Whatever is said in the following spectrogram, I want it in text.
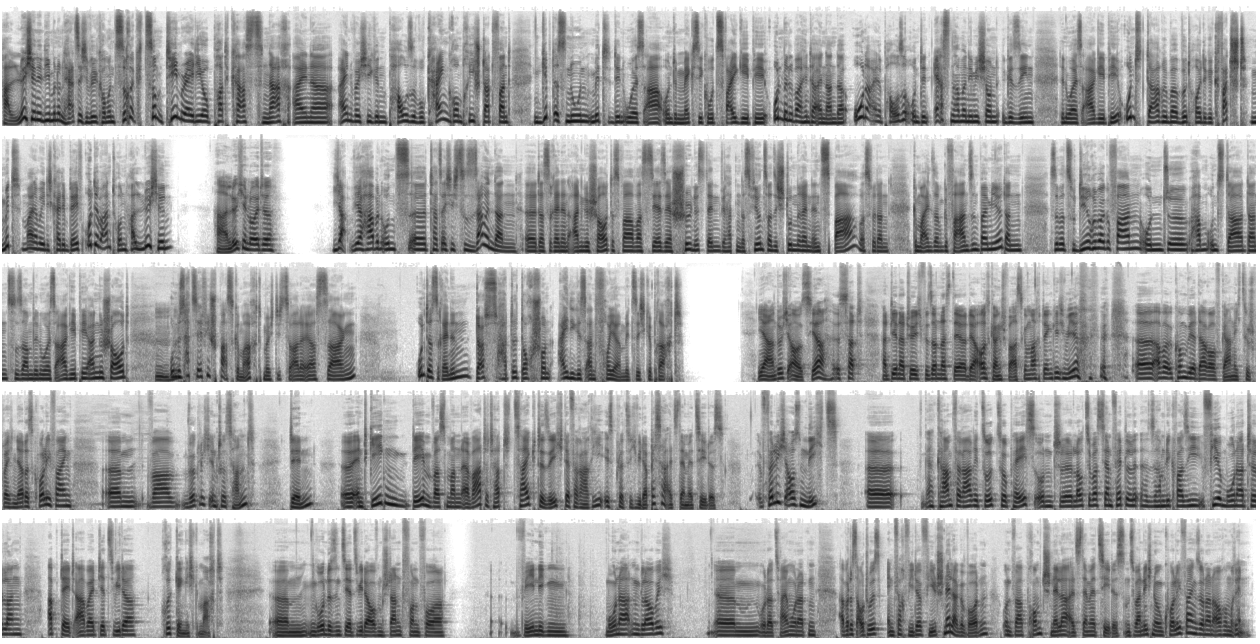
Hallöchen, ihr Lieben, und herzlich willkommen zurück zum Team Radio Podcast. Nach einer einwöchigen Pause, wo kein Grand Prix stattfand, gibt es nun mit den USA und Mexiko zwei GP unmittelbar hintereinander ohne eine Pause. Und den ersten haben wir nämlich schon gesehen, den USA GP. Und darüber wird heute gequatscht mit meiner Wenigkeit, dem Dave und dem Anton. Hallöchen. Hallöchen, Leute. Ja, wir haben uns äh, tatsächlich zusammen dann äh, das Rennen angeschaut. Das war was sehr, sehr Schönes, denn wir hatten das 24-Stunden-Rennen in Spa, was wir dann gemeinsam gefahren sind bei mir. Dann sind wir zu dir rübergefahren und äh, haben uns da dann zusammen den USA-GP angeschaut. Mhm. Und es hat sehr viel Spaß gemacht, möchte ich zuallererst sagen. Und das Rennen, das hatte doch schon einiges an Feuer mit sich gebracht. Ja, durchaus. Ja, es hat, hat dir natürlich besonders der, der Ausgang Spaß gemacht, denke ich mir. äh, aber kommen wir darauf gar nicht zu sprechen. Ja, das Qualifying ähm, war wirklich interessant, denn äh, entgegen dem, was man erwartet hat, zeigte sich, der Ferrari ist plötzlich wieder besser als der Mercedes. Völlig aus dem Nichts äh, kam Ferrari zurück zur Pace und äh, laut Sebastian Vettel haben die quasi vier Monate lang Update-Arbeit jetzt wieder rückgängig gemacht. Ähm, Im Grunde sind sie jetzt wieder auf dem Stand von vor wenigen Monaten, glaube ich. Ähm, oder zwei Monaten. Aber das Auto ist einfach wieder viel schneller geworden und war prompt schneller als der Mercedes. Und zwar nicht nur im Qualifying, sondern auch im Rennen.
